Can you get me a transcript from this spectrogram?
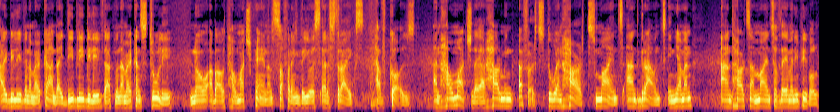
I believe in America, and I deeply believe that when Americans truly know about how much pain and suffering the U.S. airstrikes have caused, and how much they are harming efforts to win hearts, minds, and grounds in Yemen, and hearts and minds of the Yemeni people,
